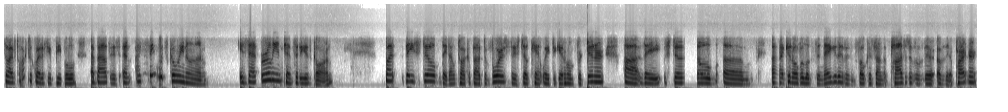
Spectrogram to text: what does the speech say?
so I've talked to quite a few people about this, and I think what's going on is that early intensity is gone. But they still they don't talk about divorce. They still can't wait to get home for dinner. Uh, they still um, uh, can overlook the negative and focus on the positive of their of their partner,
